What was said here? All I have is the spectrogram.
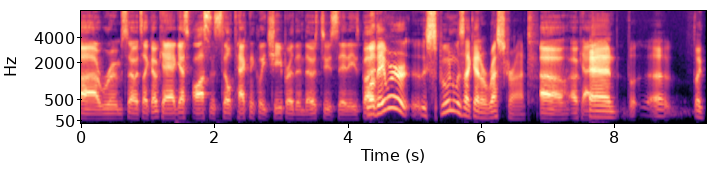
uh, room. So it's like, okay, I guess Austin's still technically cheaper than those two cities. But well, they were Spoon was like at a restaurant. oh, okay, and uh, like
